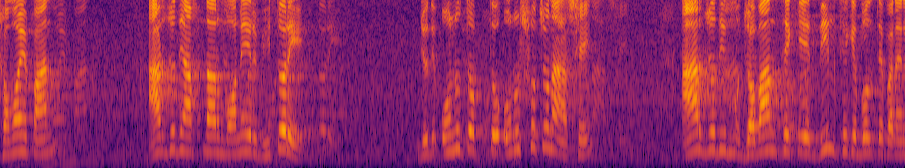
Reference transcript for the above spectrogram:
সময় পান আর যদি আপনার মনের ভিতরে যদি অনুতপ্ত অনুশোচনা আসে, আর যদি জবান থেকে, দিল থেকে বলতে পারেন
